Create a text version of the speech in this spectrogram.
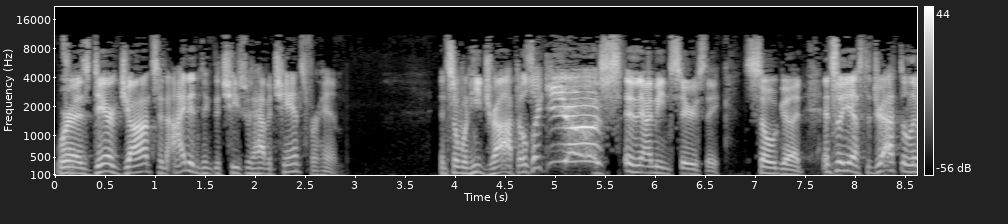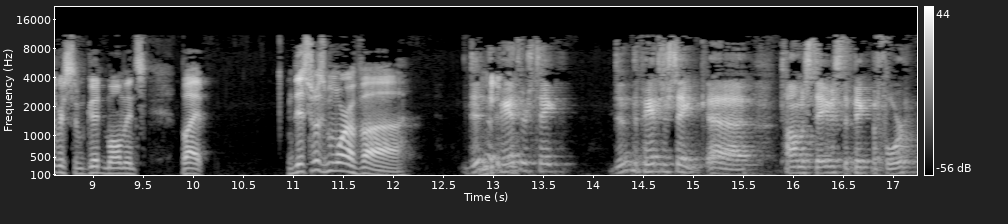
Whereas Derrick Johnson, I didn't think the Chiefs would have a chance for him. And so when he dropped, I was like, yes! And I mean, seriously, so good. And so, yes, the draft delivers some good moments, but this was more of a. Didn't the Panthers take didn't the Panthers take uh, Thomas Davis the pick before?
